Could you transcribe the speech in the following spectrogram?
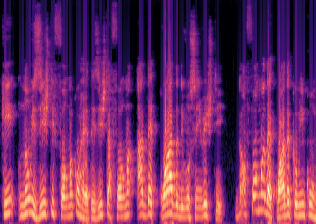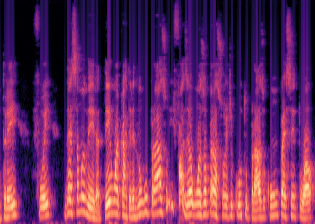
que não existe forma correta, existe a forma adequada de você investir. Então a forma adequada que eu me encontrei foi dessa maneira, ter uma carteira de longo prazo e fazer algumas operações de curto prazo com um percentual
